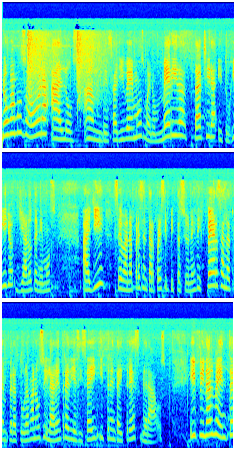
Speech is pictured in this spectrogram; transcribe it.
Nos vamos ahora a los Andes. Allí vemos, bueno, Mérida, Táchira y Trujillo, ya lo tenemos Allí se van a presentar precipitaciones dispersas, las temperaturas van a oscilar entre 16 y 33 grados. Y finalmente,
